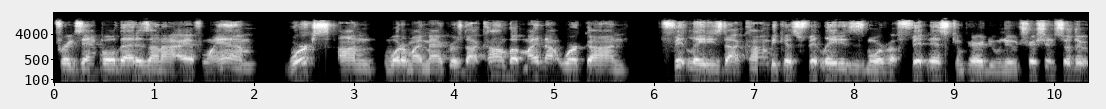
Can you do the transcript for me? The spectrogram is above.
for example, that is on IIFYM works on whataremymacros.com, but might not work on fitladies.com because fitladies is more of a fitness compared to nutrition. So the,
